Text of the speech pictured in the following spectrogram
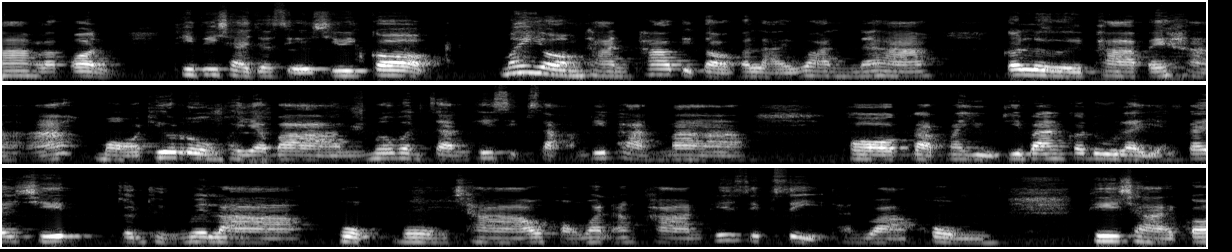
มากแล้วก่อนที่พี่ชายจะเสียชีวิตก็ ไม่ยอมทานข้าวติดต่อกันหลายวันนะคะ ก็เลยพาไปหาหมอที่โรงพยาบาลเมื่อวันจันทร์ที่ 13 ที่ผ่านมา พอกลับมาอยู่ที่บ้านก็ดูแลอย่างใกล้ชิด จนถึงเวลา 6 โมงเช้าของวันอังคารที่ 14 ธันวาคม พี่ชายก็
